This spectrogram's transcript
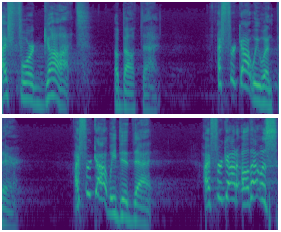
I forgot about that. I forgot we went there. I forgot we did that. I forgot, oh, that was,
